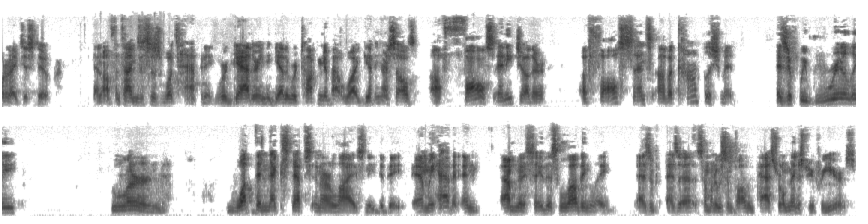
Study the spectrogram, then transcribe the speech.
what did I just do? And oftentimes this is what's happening. We're gathering together. We're talking about what, giving ourselves a false and each other a false sense of accomplishment, as if we've really learned what the next steps in our lives need to be, and we haven't. And I'm going to say this lovingly, as a, as a someone who's involved in pastoral ministry for years,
